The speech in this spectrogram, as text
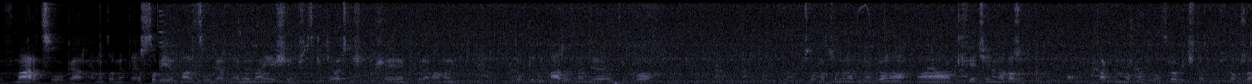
w marcu ogarnia, no to my też sobie je w marcu ogarniemy, na jesień wszystkie działeczki się posieje, które mamy, to wtedy marzec będzie tylko przeznaczony na winogrona, a kwiecień na warzywka. O, tak by można było zrobić, tak dobrze.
